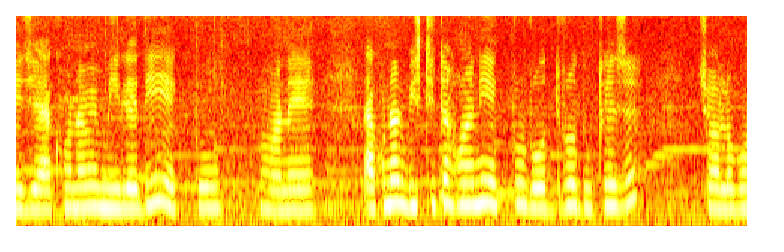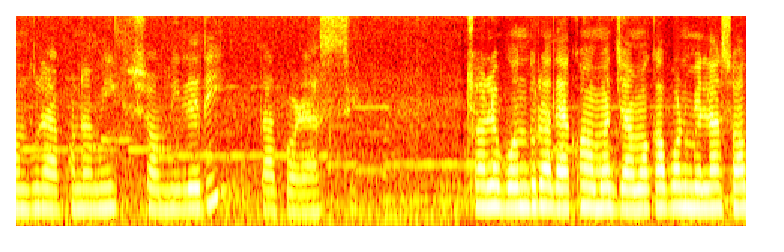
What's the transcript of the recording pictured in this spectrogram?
এই যে এখন আমি মিলে দিই, একটু মানে এখন আর বৃষ্টিটা হয়নি, একটু রোদ রোদ উঠেছে। চলো বন্ধুরা, এখন আমি সব মিলে দিই, তারপরে আসছি। চলো বন্ধুরা, দেখো, আমার জামা কাপড় মেলা সব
